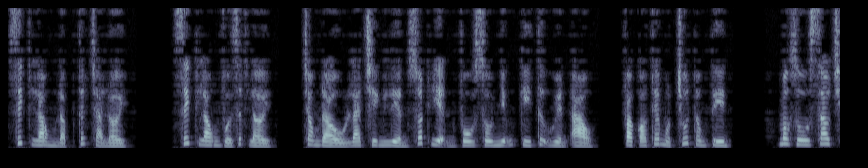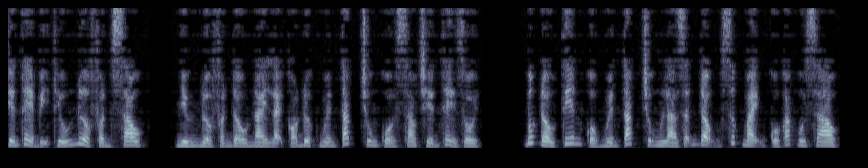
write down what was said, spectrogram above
Xích Long lập tức trả lời. Xích Long vừa dứt lời, trong đầu La Trinh liền xuất hiện vô số những ký tự huyền ảo, và có thêm một chút thông tin. Mặc dù sao chiến thể bị thiếu nửa phần sau, nhưng nửa phần đầu này lại có được nguyên tắc chung của sao chiến thể rồi. Bước đầu tiên của nguyên tắc chung là dẫn động sức mạnh của các ngôi sao.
